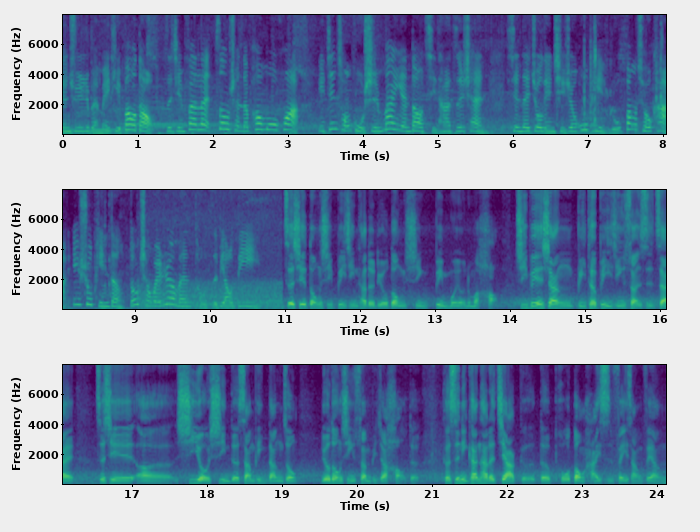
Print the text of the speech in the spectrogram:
根据日本媒体报道，资金泛滥造成的泡沫化已经从股市蔓延到其他资产。现在就连其中物品如棒球卡、艺术品等都成为热门投资标的。这些东西毕竟它的流动性并没有那么好，即便像比特币已经算是在这些呃稀有性的商品当中。流动性算比较好的，可是你看它的价格的波动还是非常非常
